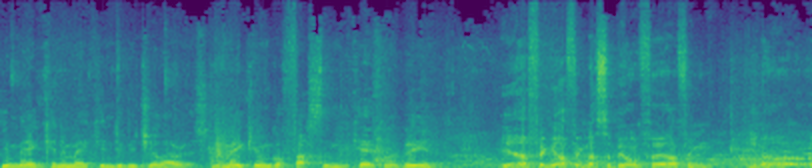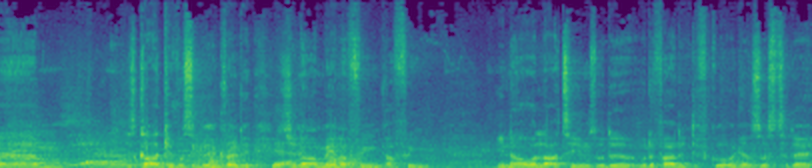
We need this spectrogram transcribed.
you're making them make individual errors. You're making them go faster than they're capable of being. Yeah, I think I think that's a bit unfair. I think you know um, he's got to give us a bit of credit. Yeah. Do you know what I mean? I think I think you know a lot of teams would have would have found it difficult against us today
